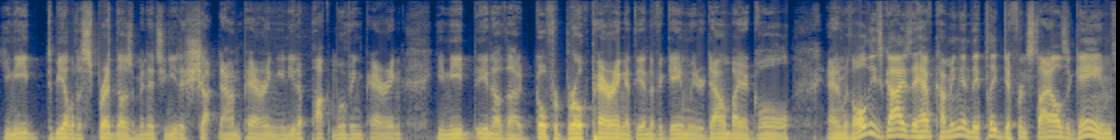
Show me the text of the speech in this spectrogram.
You need to be able to spread those minutes. You need a shutdown pairing. You need a puck moving pairing. You need, you know, the go for broke pairing at the end of a game when you're down by a goal. And with all these guys they have coming in, they play different styles of games.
